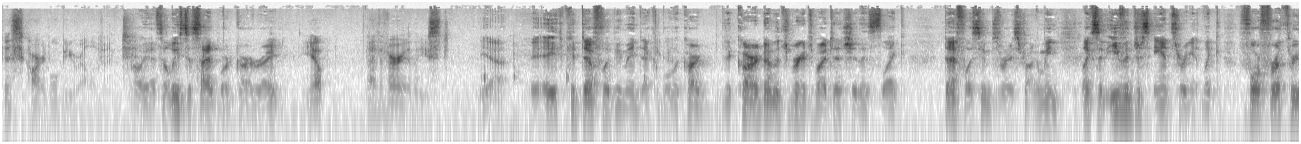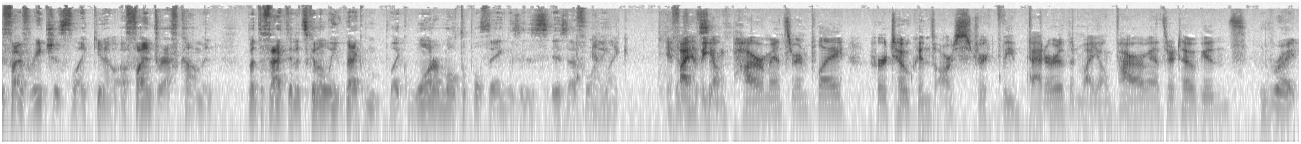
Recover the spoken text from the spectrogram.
this card will be relevant. Oh yeah, it's at least a sideboard card, right? Yep, at the very least. Yeah, it, it could definitely be main deckable. The card, the card, now that you bring it to my attention, is like definitely seems very strong. I mean, like I said, even just answering it, like four for a three five reach is like you know a fine draft common, but the fact that it's going to leave back like one or multiple things is is definitely And like, if I have a young Pyromancer in play, her tokens are strictly better than my young Pyromancer tokens. right.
